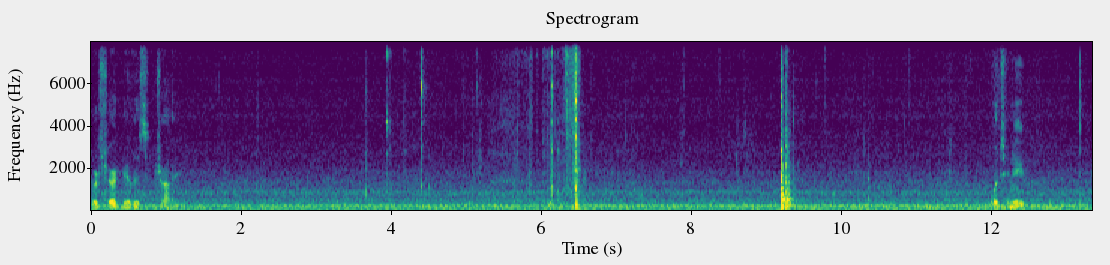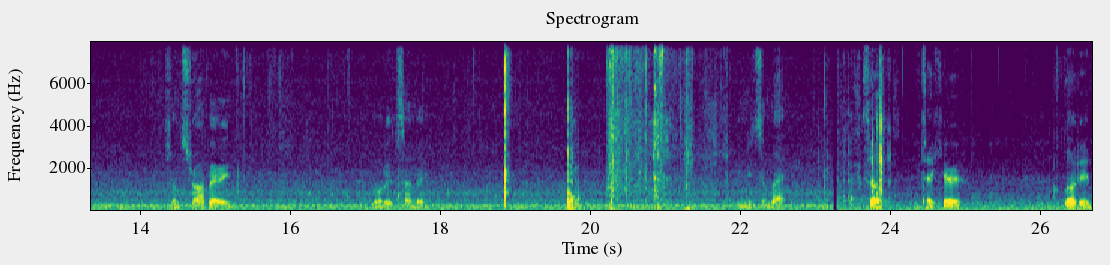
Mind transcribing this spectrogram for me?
For sure, give this a try. what you need. Some strawberry loaded sundae. You need some of that. So take your loaded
